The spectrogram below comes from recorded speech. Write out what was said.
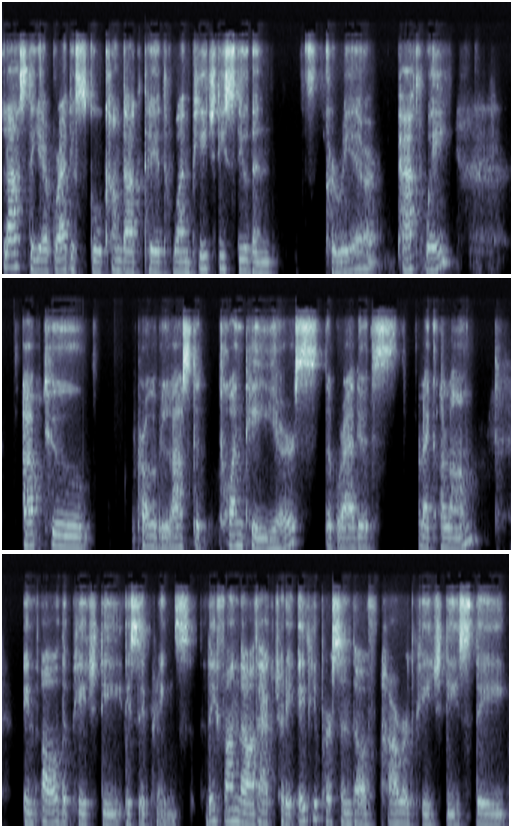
last year, graduate school conducted one PhD student career pathway up to probably last 20 years, the graduates like alum in all the PhD disciplines. They found out actually 80% of Howard PhDs, they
